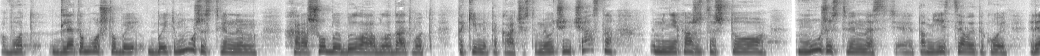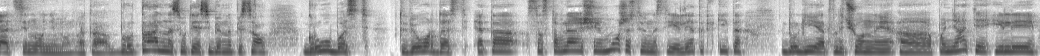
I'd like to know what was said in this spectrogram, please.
вот для того, чтобы быть мужественным, хорошо бы было обладать вот такими-то качествами. Очень часто мне кажется, что мужественность, э, там есть целый такой ряд синонимов. Это брутальность, вот я себе написал, грубость, твердость. Это составляющие мужественности или это какие-то другие отвлеченные а, понятия или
